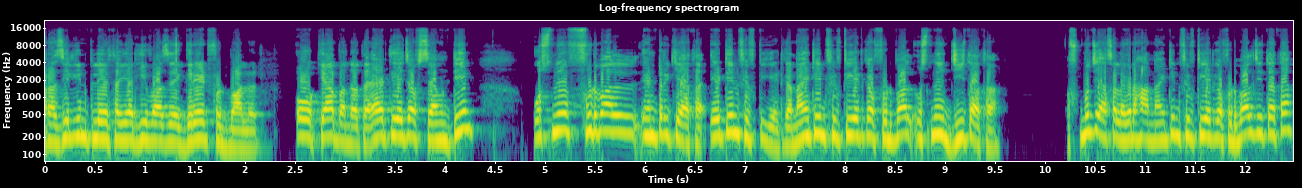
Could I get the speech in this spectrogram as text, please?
ब्राजीलियन प्लेयर था यार he was a great footballer ओ, क्या बंदा था? At the age of seventeen उसने फुटबॉल एंटर किया था 1858 का। 1958 का फुटबॉल उसने जीता था। मुझे ऐसा लग रहा 1958 का फुटबॉल जीता था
